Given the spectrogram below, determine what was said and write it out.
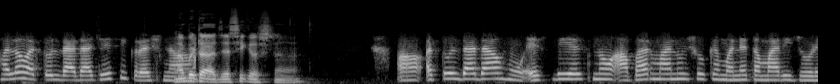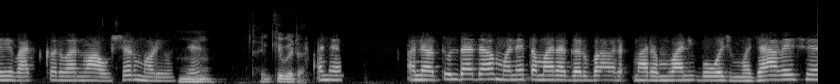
હલો અતુલ દાદા. જય શ્રી કૃષ્ણ. હા બેટા જય શ્રી કૃષ્ણ. અતુલ દાદા હું એસબીએસ નો આભાર માનું છું કે મને તમારી જોડે વાત કરવાનો અવસર મળ્યો છે. થેન્ક યુ બેટા. અને અને અતુલ દાદા મને તમારા ગરબામાં રમવાની બહુ જ મજા આવે છે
